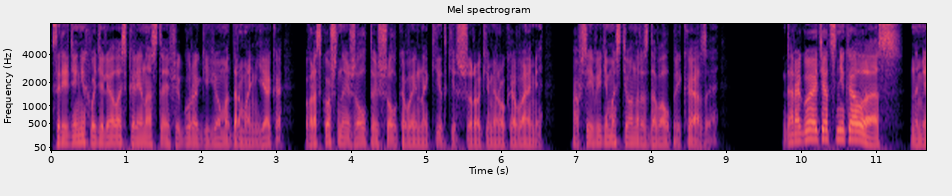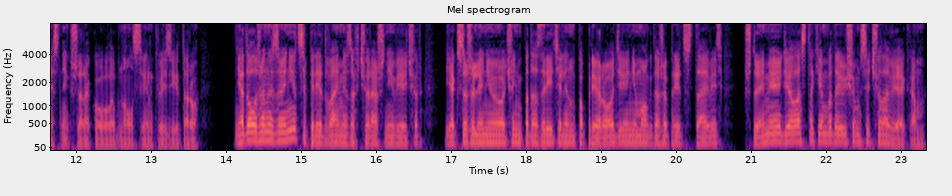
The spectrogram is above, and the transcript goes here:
Среди них выделялась коренастая фигура Гийома Дарманьяка в роскошной желтой шелковой накидке с широкими рукавами. По всей видимости, он раздавал приказы. «Дорогой отец Николас», — наместник широко улыбнулся инквизитору, — Я должен извиниться перед вами за вчерашний вечер. Я, к сожалению, очень подозрителен по природе и не мог даже представить, что имею дело с таким выдающимся человеком».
